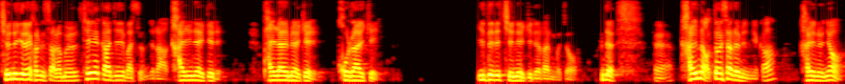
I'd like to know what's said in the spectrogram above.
죄의 길에 걷는 사람을 세 가지 말씀드립니다. 가인의 길, 발람의 길, 고라의 길. 이들이 죄의 길이라는 거죠. 근데 예, 가인은 어떤 사람입니까? 가인은요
